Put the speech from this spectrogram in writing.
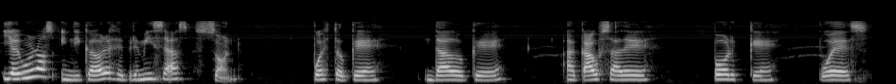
Y algunos indicadores de premisas son, puesto que, dado que, a causa de, porque, pues,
